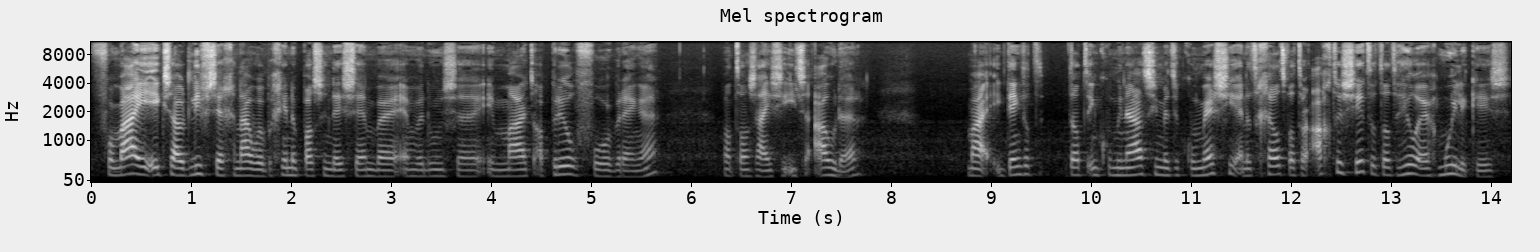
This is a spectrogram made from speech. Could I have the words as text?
voor mij, ik zou het liefst zeggen, nou, we beginnen pas in december en we doen ze in maart, april voorbrengen. Want dan zijn ze iets ouder. Maar ik denk dat dat in combinatie met de commercie en het geld wat erachter zit, dat dat heel erg moeilijk is.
